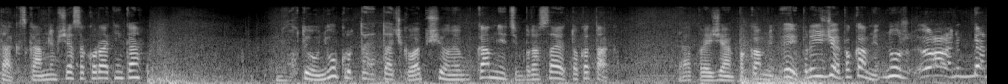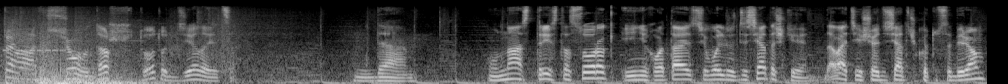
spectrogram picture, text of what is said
Так, с камнем сейчас аккуратненько. Ух ты, у него крутая тачка вообще. Он камни эти бросает только так. Так, проезжаем по камню. Эй, проезжай по камню. Ну же, а, ребята, все, да что тут делается? Да. У нас 340 и не хватает всего лишь десяточки. Давайте еще десяточку эту соберем.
